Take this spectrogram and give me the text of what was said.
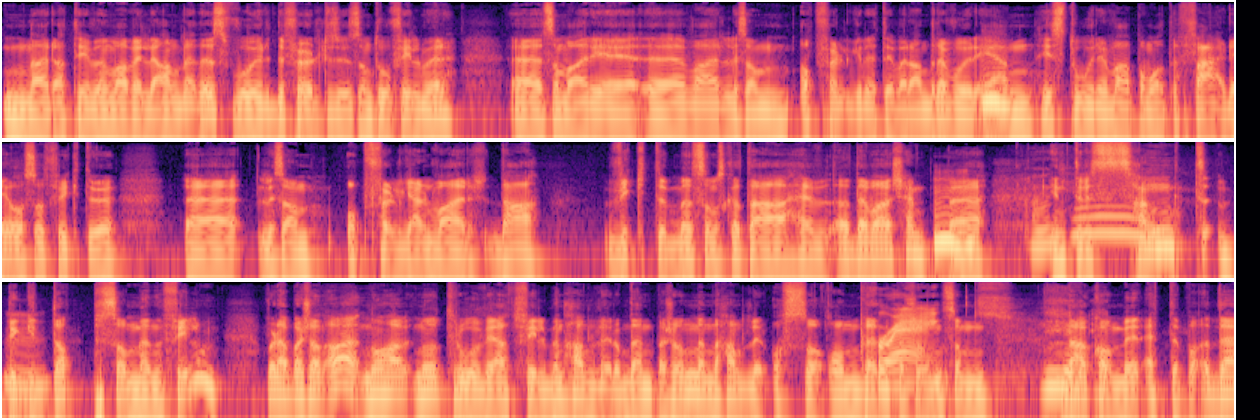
narrativen var veldig annerledes, hvor det føltes ut som to filmer. uh, som var, uh, var liksom oppfølgere til hverandre, hvor Mm. historie var på en måte ferdig, og så fikk du uh, liksom Oppfølgeren var da victimet som skal ta hevn. Det var kjempeinteressant bygd opp som en film. Hvor det er bare sånn «Å, nå, har, nå tror vi at filmen handler om denne personen, men det handler også om denne Prank. personen som da kommer etterpå. Det,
